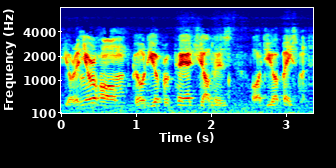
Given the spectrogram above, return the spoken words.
if you're in your home, go to your prepared shelters or to your basement.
